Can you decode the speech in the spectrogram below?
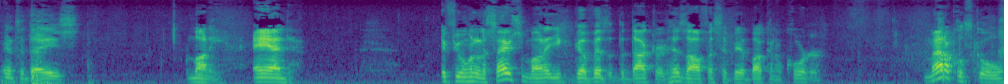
in today's money. And if you wanted to save some money, you could go visit the doctor at his office. It'd be a buck and a quarter. Medical school,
